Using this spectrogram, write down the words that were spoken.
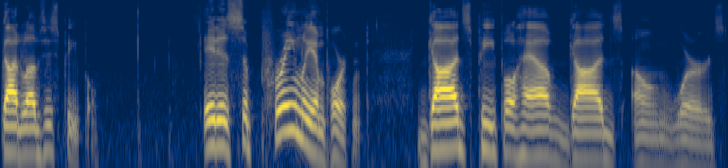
God loves His people. It is supremely important God's people have God's own words,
